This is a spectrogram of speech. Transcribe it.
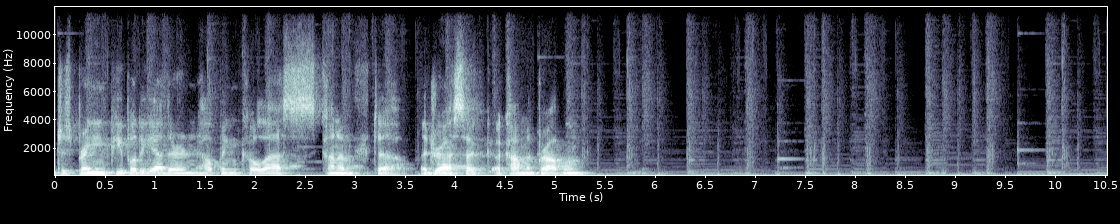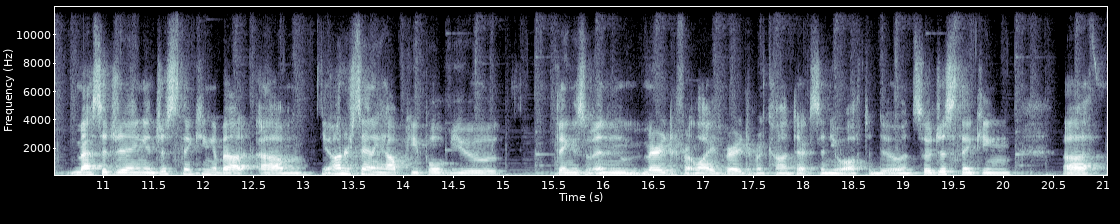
just bringing people together and helping coalesce kind of to address a, a common problem. Messaging and just thinking about, um, you know, understanding how people view things in very different light, very different contexts than you often do. And so just thinking uh,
